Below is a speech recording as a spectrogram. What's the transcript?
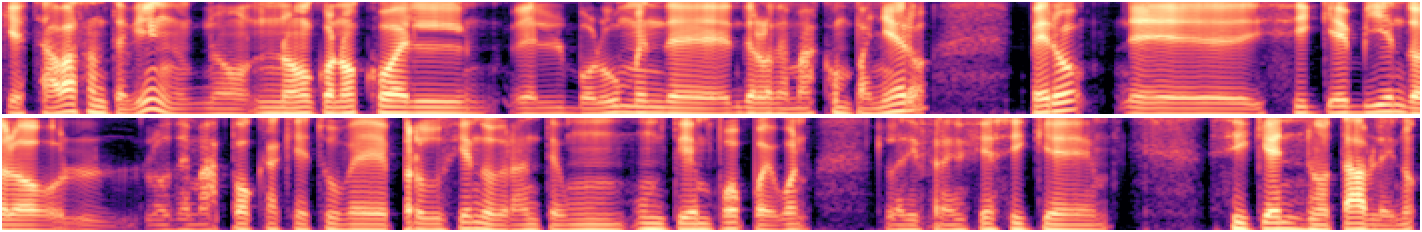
está bastante bien. No, conozco el, el volumen de, los demás compañeros, pero eh, sí que viendo los demás podcasts que estuve produciendo durante un, tiempo, pues bueno, la diferencia sí que, sí que es notable, ¿no?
